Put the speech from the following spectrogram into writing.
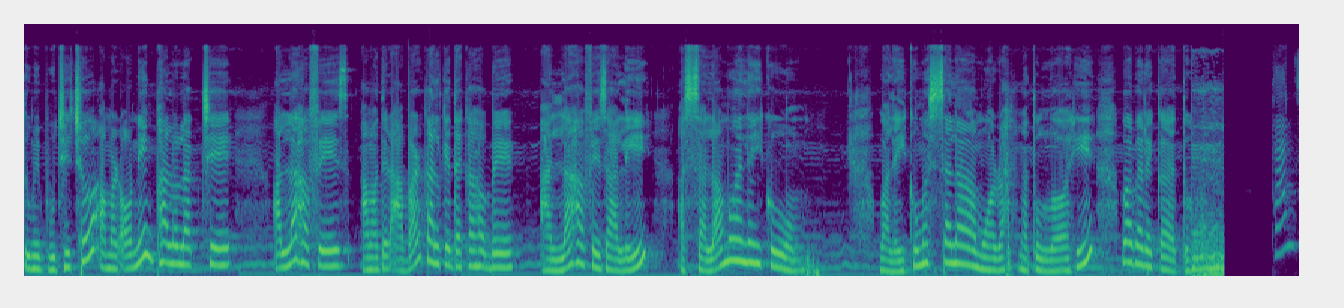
তুমি বুঝেছ আমার অনেক ভালো লাগছে। আল্লাহ হাফেজ, আমাদের আবার কালকে দেখা হবে। আল্লাহ হাফেজ আলী। আসসালামু আলাইকুম ওয়ালাইকুম আসসালাম ওয়া রাহমাতুল্লাহি ওয়া বারাকাতুহু Thanks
